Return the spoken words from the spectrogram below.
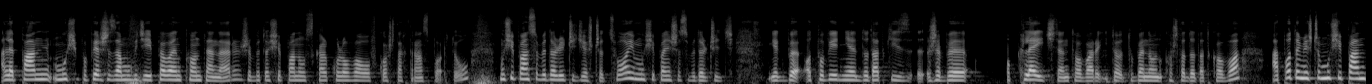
ale pan musi po pierwsze zamówić jej pełen kontener, żeby to się panu skalkulowało w kosztach transportu. Musi pan sobie doliczyć jeszcze cło i musi pan jeszcze sobie doliczyć jakby odpowiednie dodatki, żeby okleić ten towar i to, to będą koszta dodatkowo, a potem jeszcze musi pan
